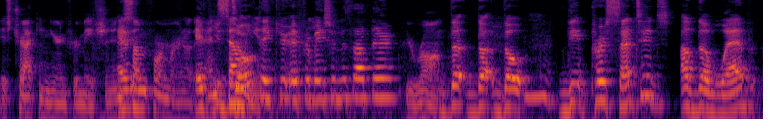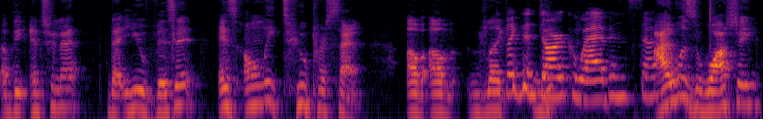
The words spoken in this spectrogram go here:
is tracking your information in And some form or another if and you don't it think your information is out there, you're wrong the the the the percentage of the web of the internet that you visit is only two percent of of like like the dark web and stuff. I was watching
